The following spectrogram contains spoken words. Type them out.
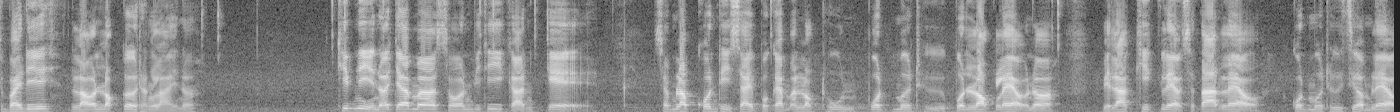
สบายดีเราอันล็อกเกอร์ทั้งหลายเนาะคลิปนี้เนาะจะมาสอนวิธีการแก้สำหรับคนที่ใส่โปรแกรม Unlock Tool ปลดมือถือปลดล็อกแล้วเนาะเวลาคลิกแล้วสตาร์ทแล้ว กดมือถือเสื่อมแล้ว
